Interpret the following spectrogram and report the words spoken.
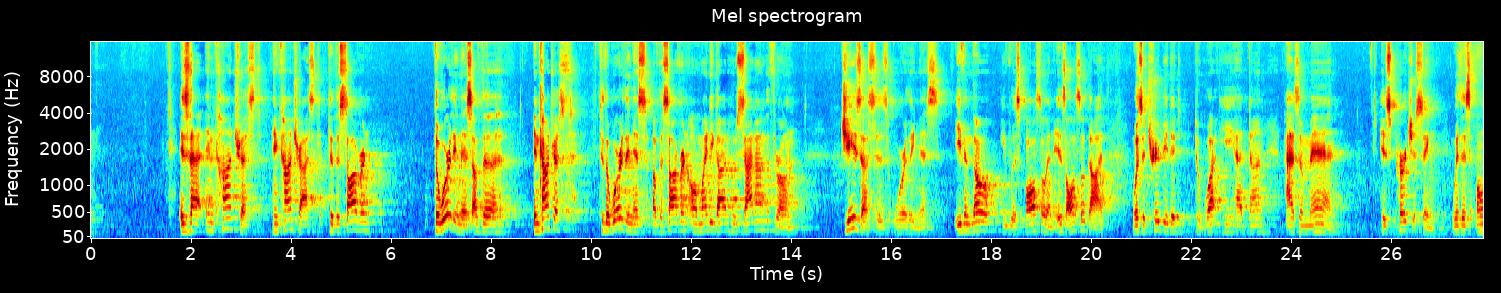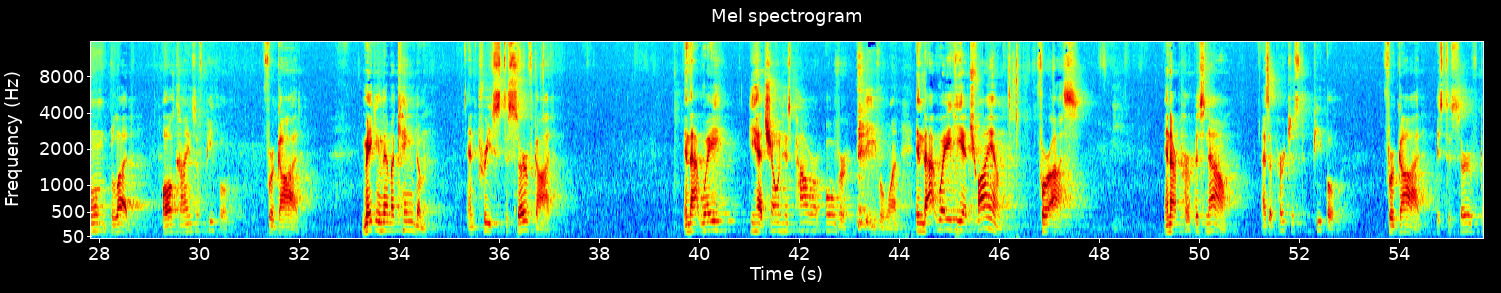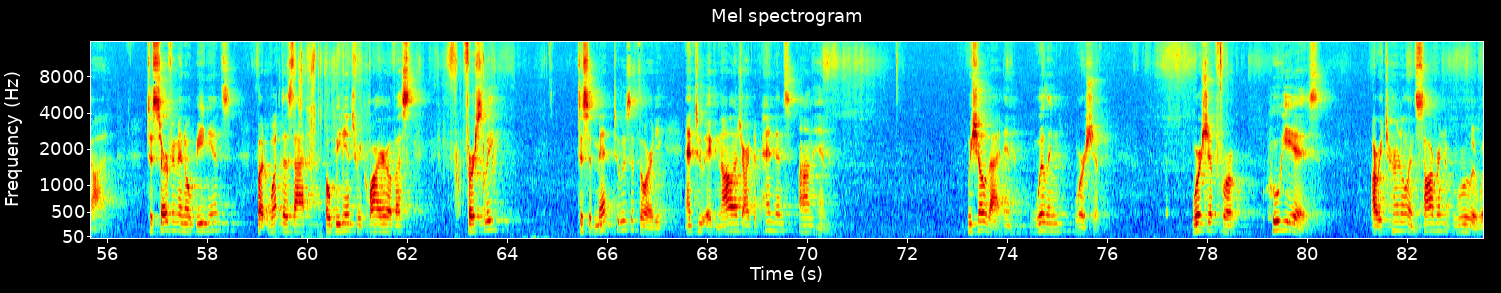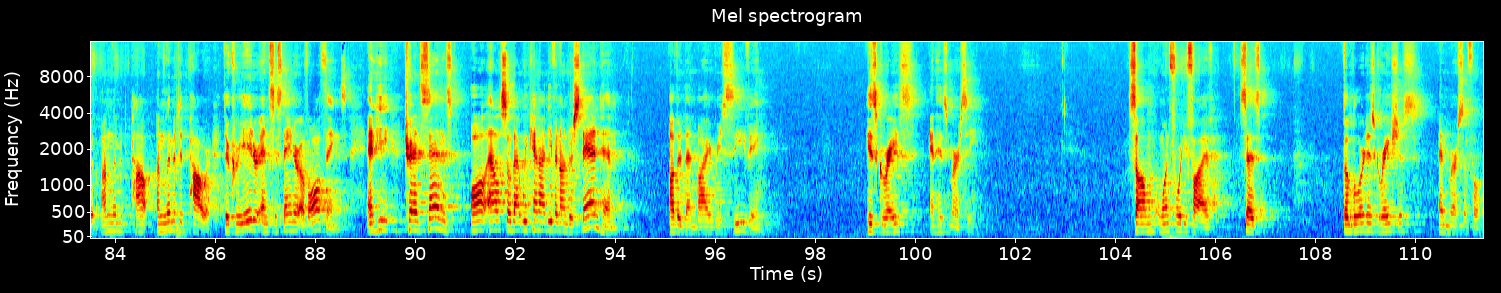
is that in contrast, in contrast to the sovereign, the worthiness of the, in contrast to the worthiness of the sovereign Almighty God who sat on the throne, Jesus' worthiness, even though he was also and is also God, was attributed to what he had done as a man, his purchasing with his own blood all kinds of people for God, making them a kingdom and priests to serve God in that way, he had shown his power over the evil one. In that way, he had triumphed for us. And our purpose now, as a purchased people for God, is to serve God, to serve Him in obedience. But what does that obedience require of us? Firstly, to submit to His authority and to acknowledge our dependence on Him. We show that in willing worship. Worship for who He is, our eternal and sovereign ruler with unlimited, pow- unlimited power, the creator and sustainer of all things. And He transcends all else so that we cannot even understand Him other than by receiving his grace and his mercy. Psalm 145 says, The Lord is gracious and merciful,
